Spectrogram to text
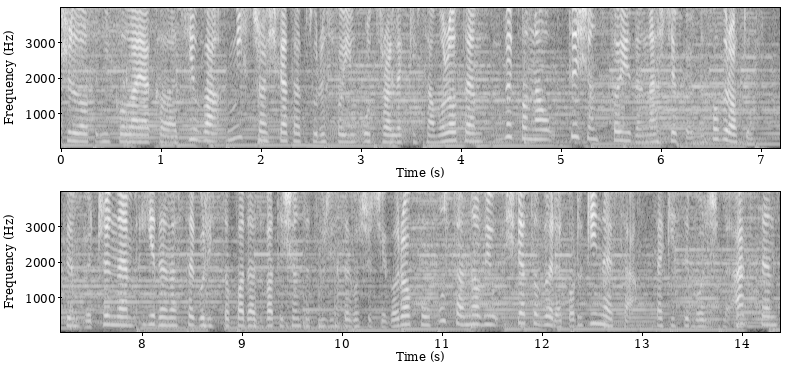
Przylot Nikolaja Kaladziwa, mistrza świata, który swoim ultralekkim samolotem wykonał 1111 pełnych obrotów. Tym wyczynem 11 listopada 2023 roku ustanowił światowy rekord Guinnessa. Taki symboliczny akcent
